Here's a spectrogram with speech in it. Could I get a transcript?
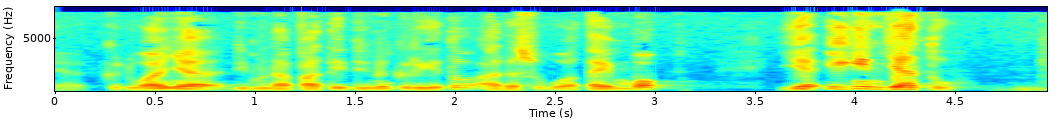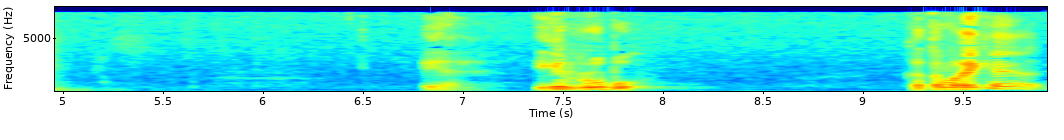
Ya, keduanya dimendapati di negeri itu ada sebuah tembok ya ingin jatuh. Ya, ingin rubuh. Kata mereka,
